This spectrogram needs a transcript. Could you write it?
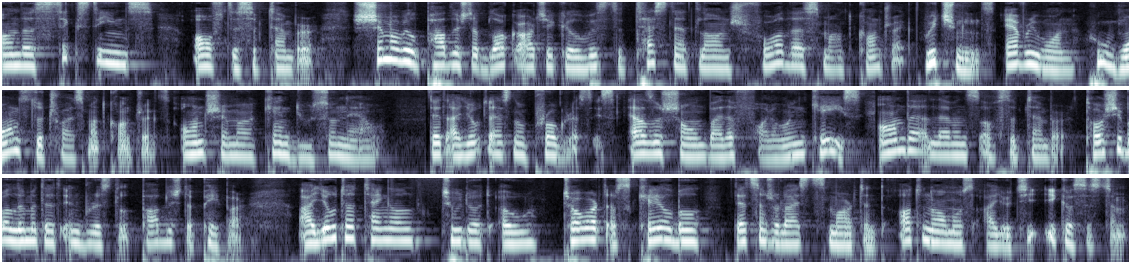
On the 16th of the September, Shimmer will publish a blog article with the testnet launch for the smart contract, which means everyone who wants to try smart contracts on Shimmer can do so now that IOTA has no progress is also shown by the following case. On the 11th of September, Toshiba Limited in Bristol published a paper, IOTA Tangle 2.0 toward a scalable, decentralized, smart and autonomous IoT ecosystem.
